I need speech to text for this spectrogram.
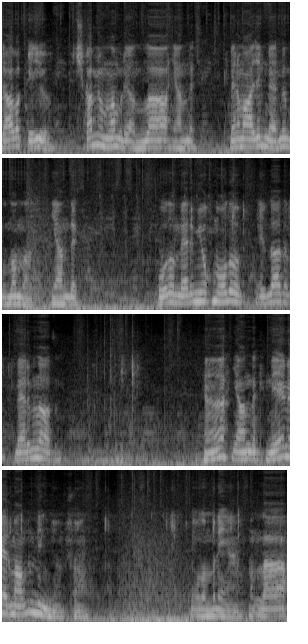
Daha bak geliyor. Çıkamıyor mu lan buraya Allah yandık. Benim acil mermi bulmam lazım. Yandık. Oğlum mermi yok mu oğlum? Evladım mermi lazım. Ha yandık. Neye mermi aldım bilmiyorum şu an. Oğlum bu ne ya? Allah.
